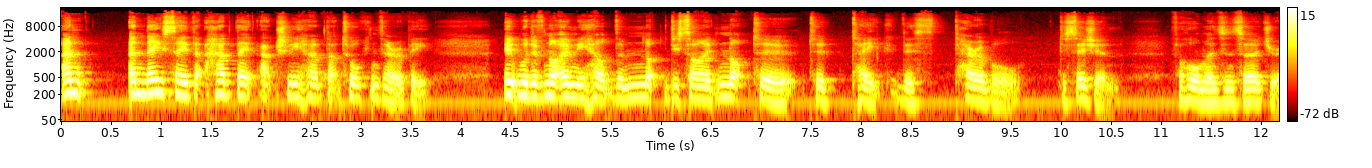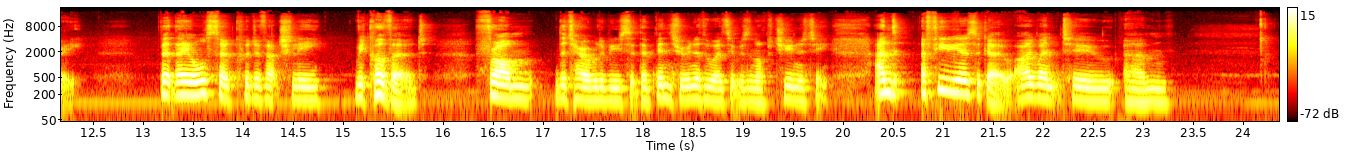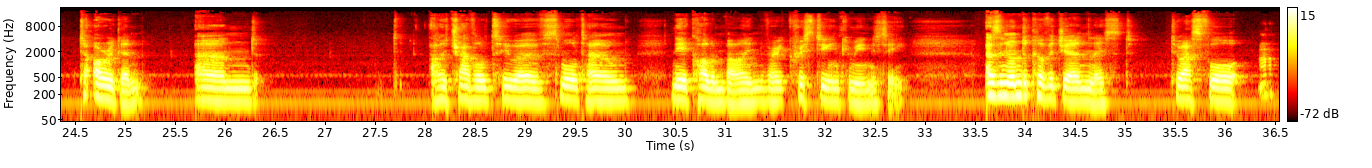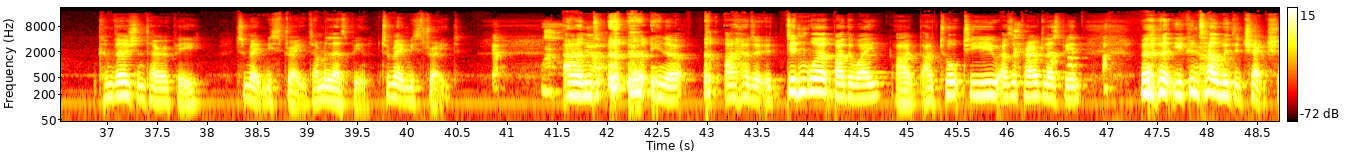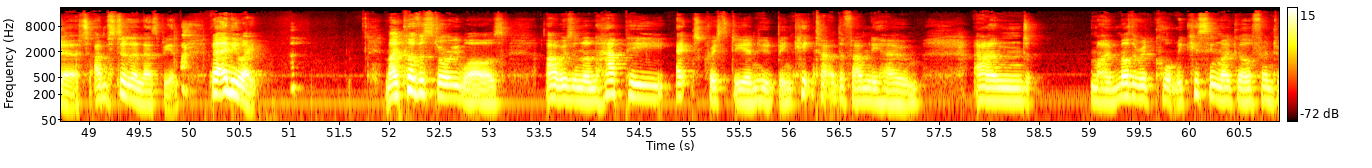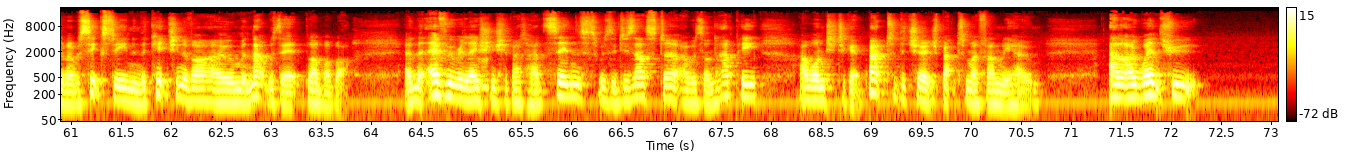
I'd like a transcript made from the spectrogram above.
and and they say that had they actually had that talking therapy, it would have not only helped them not decide not to to take this terrible decision for hormones and surgery, but they also could have actually recovered from the terrible abuse that they've been through. In other words, it was an opportunity. And a few years ago, I went to um, to Oregon, and I travelled to a small town near Columbine, very Christian community, as an undercover journalist to ask for conversion therapy to make me straight. I'm a lesbian to make me straight. And yeah. you know, I had a, it didn't work by the way. I, I talked to you as a proud lesbian, but you can yeah. tell with the check shirt I'm still a lesbian. But anyway, my cover story was I was an unhappy ex Christian who'd been kicked out of the family home, and my mother had caught me kissing my girlfriend when I was 16 in the kitchen of our home, and that was it, blah, blah, blah. And that every relationship I'd had since was a disaster. I was unhappy. I wanted to get back to the church, back to my family home. And I went through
